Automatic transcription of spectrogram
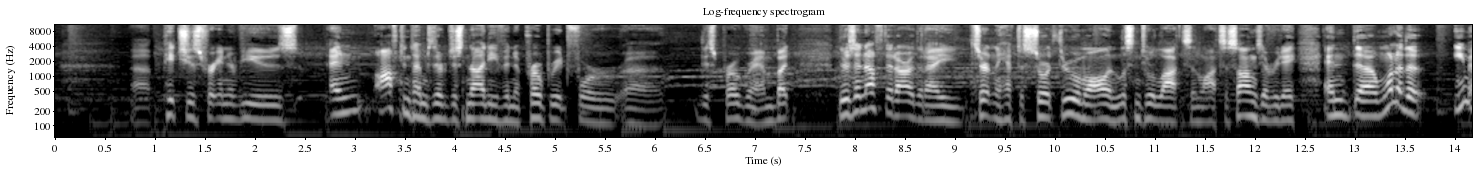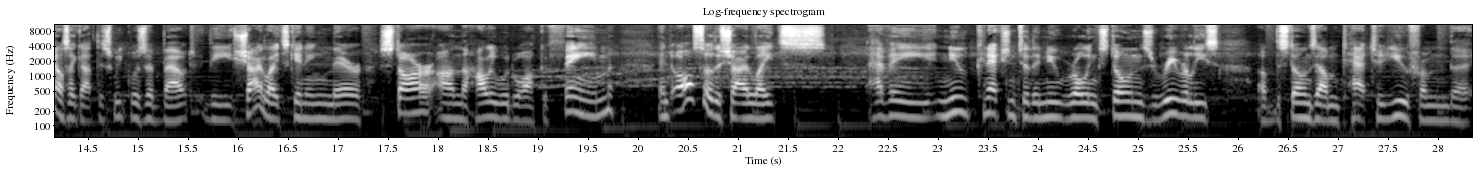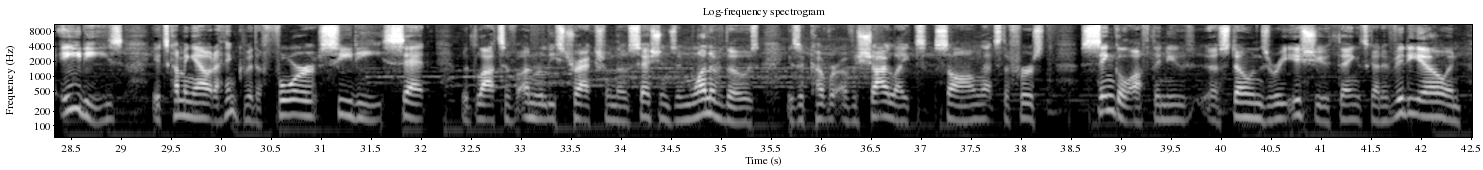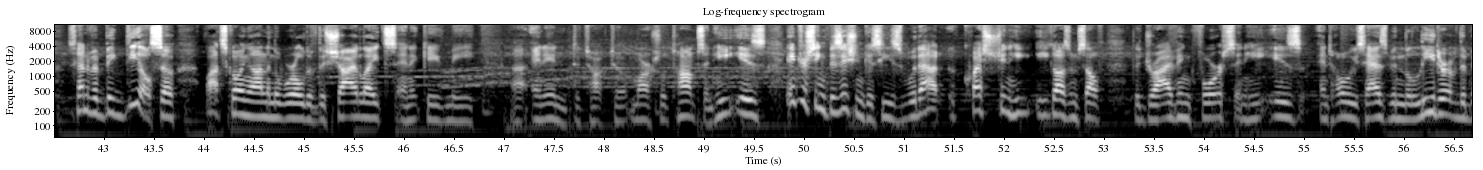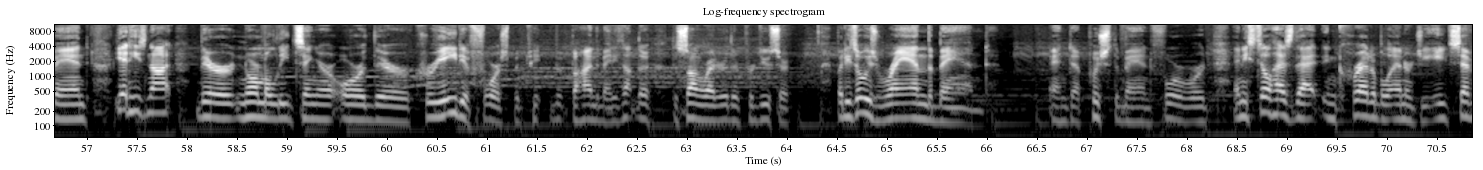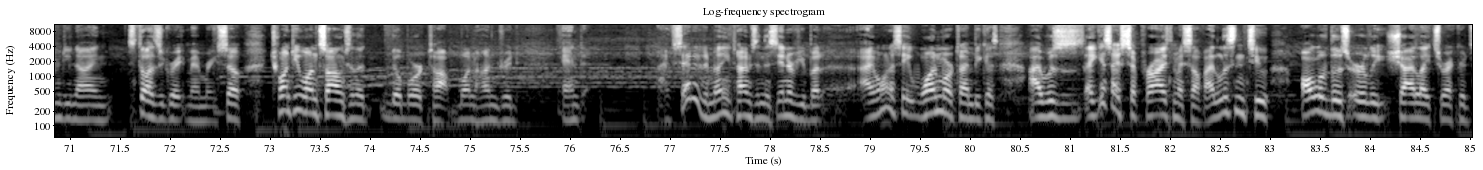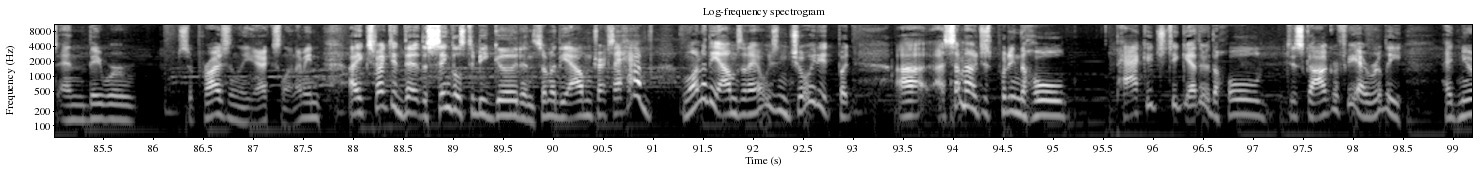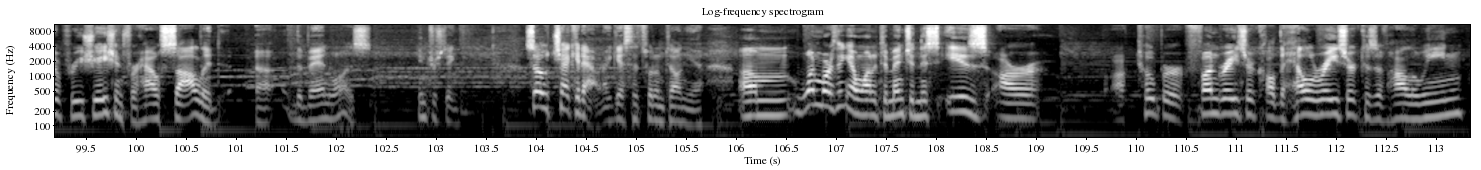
uh, pitches for interviews, and oftentimes they're just not even appropriate for uh, this program. But there's enough that are that I certainly have to sort through them all and listen to lots and lots of songs every day. And uh, one of the emails I got this week was about the Chi-Lites getting their star on the Hollywood Walk of Fame, and also the Chi-Lites have a new connection to the new Rolling Stones re-release of the Stones album Tattoo You from the 80s. It's coming out, I think, with a four CD set with lots of unreleased tracks from those sessions, and one of those is a cover of a Chi-Lites song. That's the first single off the new uh, Stones reissue thing. It's got a video, and it's kind of a big deal. So, lots going on in the world of the Chi-Lites, and it gave me uh, and in to talk to Marshall Thompson. He is interesting position because he's without a question he, he calls himself the driving force and he is and always has been the leader of the band. Yet he's not their normal lead singer or their creative force between, behind the band. He's not the, the songwriter, the producer, but he's always ran the band and uh, pushed the band forward. And he still has that incredible energy. Age 79, still has a great memory. So 21 songs in the Billboard Top 100. And I've said it a million times in this interview, but I want to say it one more time because I was, I guess I surprised myself. I listened to all of those early Chi-Lites records and they were surprisingly excellent. I mean, I expected the, the singles to be good and some of the album tracks. I have one of the albums and I always enjoyed it, but uh, somehow just putting the whole package together, the whole discography, I really had new appreciation for how solid uh, the band was. Interesting. So check it out. I guess that's what I'm telling you. Um, one more thing I wanted to mention this is our October fundraiser called the Hellraiser because of Halloween.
